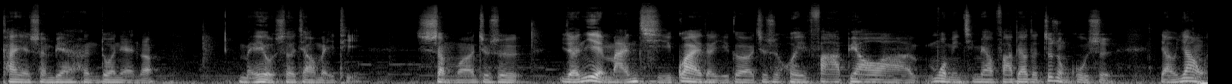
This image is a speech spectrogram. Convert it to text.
看见身边很多年的，没有社交媒体，什么就是人也蛮奇怪的一个，就是会发飙啊，莫名其妙发飙的这种故事，然后让我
